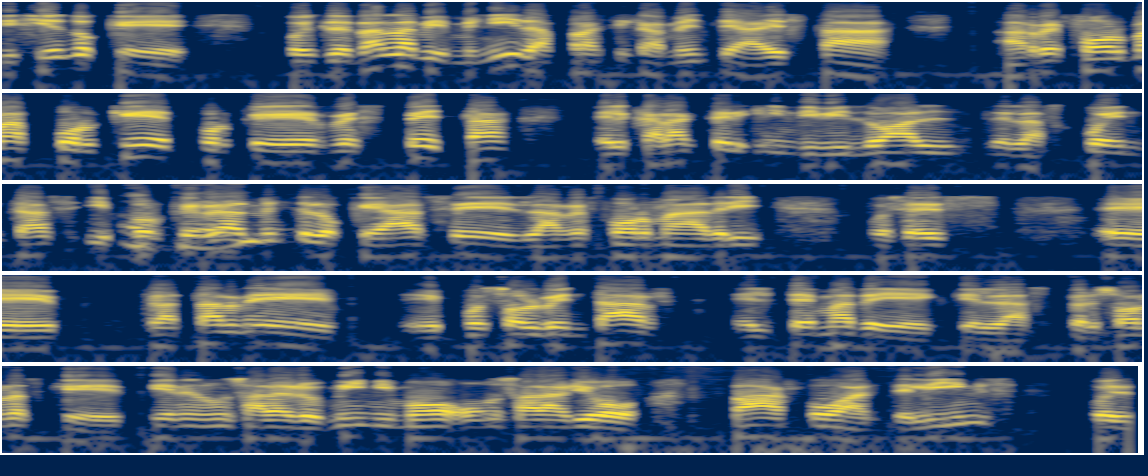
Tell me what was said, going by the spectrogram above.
diciendo que pues le dan la bienvenida prácticamente a esta a reforma. ¿Por qué? Porque respeta el carácter individual de las cuentas y porque realmente lo que hace la reforma Adri pues es eh, tratar de eh, pues solventar el tema de que las personas que tienen un salario mínimo o un salario bajo ante el IMSS pues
